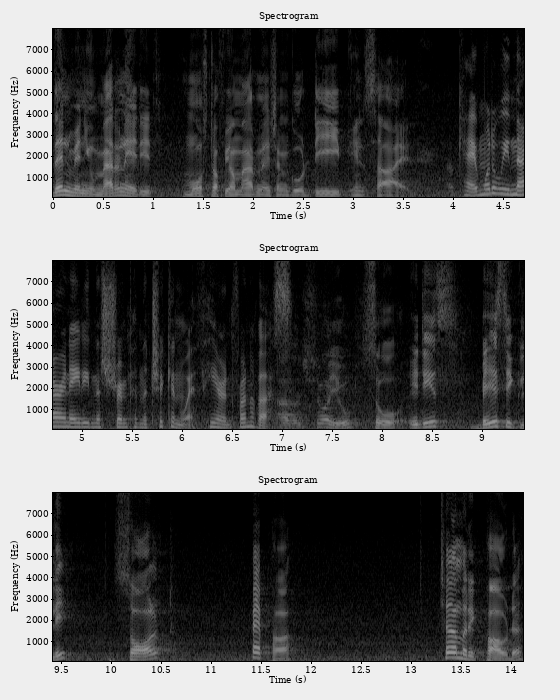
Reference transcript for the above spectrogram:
then when you marinate it, most of your marination go deep inside. Okay, and what are we marinating the shrimp and the chicken with here in front of us? I will show you. So it is basically salt, pepper, turmeric powder,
